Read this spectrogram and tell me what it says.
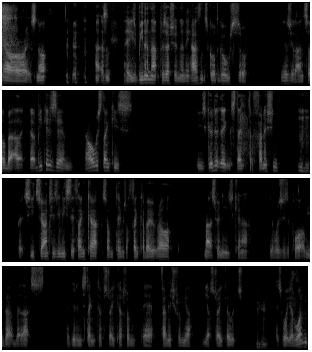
No, it's not. that isn't. He's been in that position and he hasn't scored goals. So there's your answer. But I, because um, I always think he's he's good at the instinctive finishing, mm-hmm. but see chances he needs to think at sometimes or think about rather. That's when he's kind of he loses the plot a wee bit. But that's a good instinctive striker from uh, finish from your your striker, which mm-hmm. is what you're wanting.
